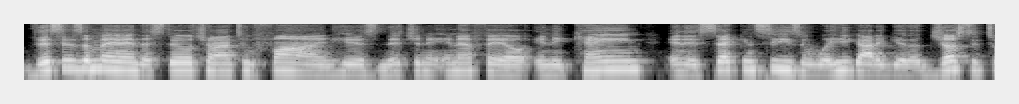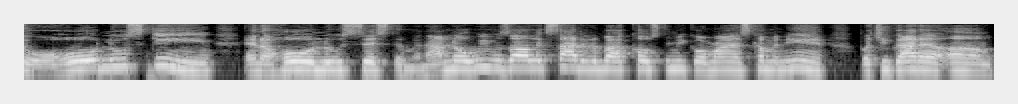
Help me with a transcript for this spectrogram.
this is a man that's still trying to find his niche in the NFL, and it came in his second season where he got to get adjusted to a whole new scheme and a whole new system. And I know we was all excited about Coach DeMeco Ryan's coming in, but you got to um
